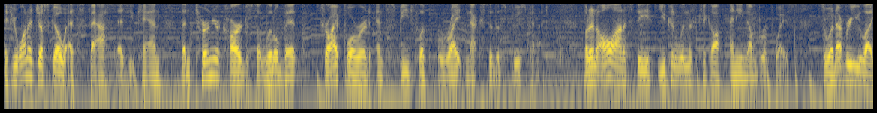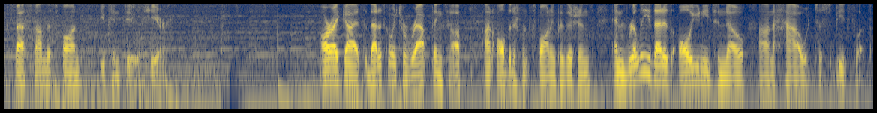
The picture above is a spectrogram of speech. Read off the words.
If you want to just go as fast as you can, then turn your car just a little bit, drive forward, and speed flip right next to this boost pad. But in all honesty, you can win this kickoff any number of ways, so whatever you like best on this spawn, you can do here. Alright guys, that is going to wrap things up on all the different spawning positions, and really that is all you need to know on how to speed flip.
